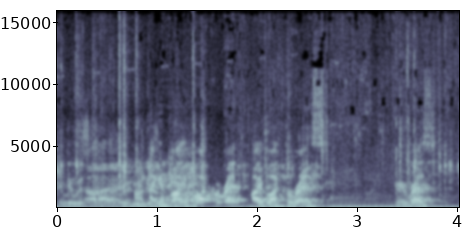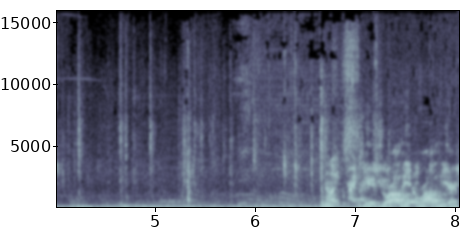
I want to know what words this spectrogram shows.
It was uh, I can buy block for res. Buy block for res. Can res? Nice. Alright, huge. We're all here. We're all here.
